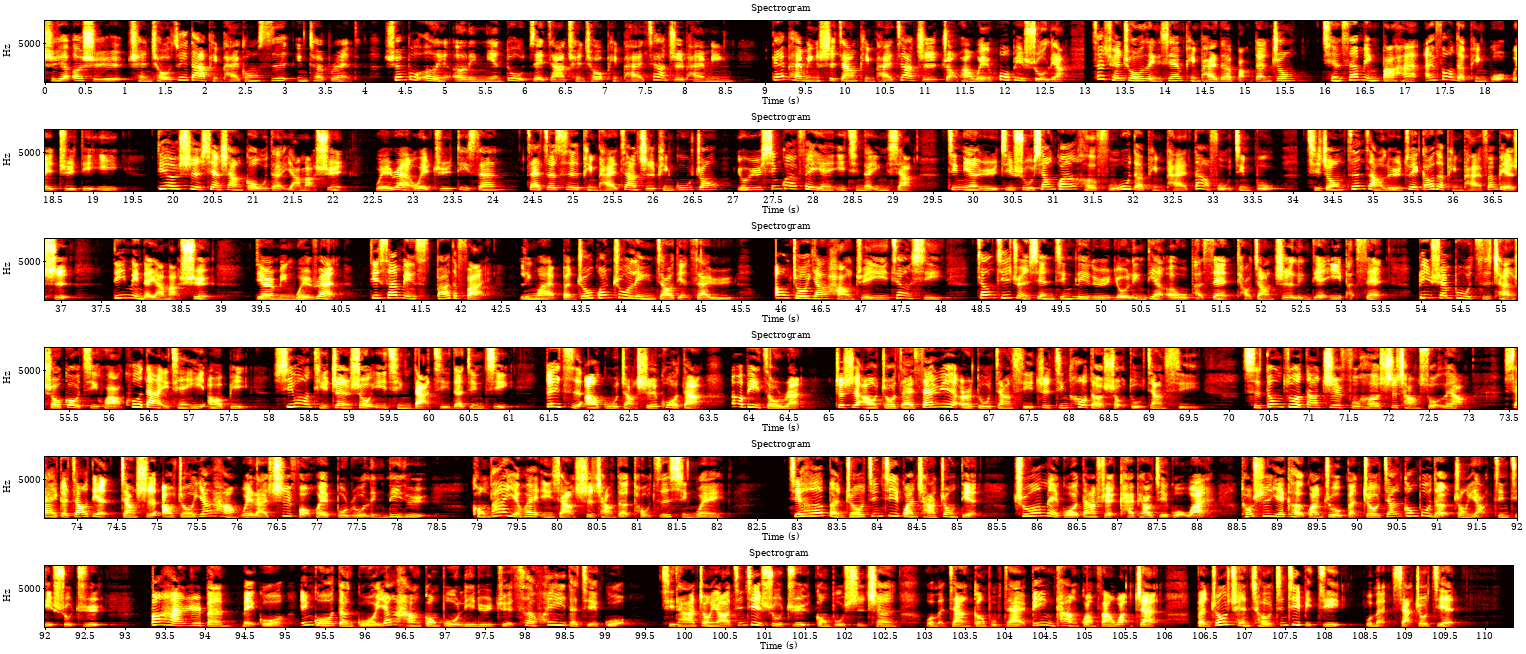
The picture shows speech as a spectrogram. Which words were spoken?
十月二十日，全球最大品牌公司 Interbrand 宣布二零二零年度最佳全球品牌价值排名。该排名是将品牌价值转换为货币数量。在全球领先品牌的榜单中，前三名包含 iPhone 的苹果位居第一，第二是线上购物的亚马逊，微软位居第三。在这次品牌价值评估中，由于新冠肺炎疫情的影响，今年与技术相关和服务的品牌大幅进步，其中增长率最高的品牌分别是第一名的亚马逊，第二名微软，第三名 Spotify。另外，本周关注另一焦点在于，澳洲央行决议降息，将基准现金利率由零点二五 percent 调降至零点一 percent，并宣布资产收购计划扩大一千亿澳币，希望提振受疫情打击的经济。对此，澳股涨势扩大，澳币走软。这是澳洲在三月二度降息至今后的首度降息。此动作大致符合市场所料。下一个焦点将是澳洲央行未来是否会步入零利率，恐怕也会影响市场的投资行为。结合本周经济观察重点，除了美国大选开票结果外，同时也可关注本周将公布的重要经济数据，包含日本、美国、英国等国央行公布利率决策会议的结果。其他重要经济数据公布时程，我们将公布在 b i n c o m 官方网站。本周全球经济笔记，我们下周见。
